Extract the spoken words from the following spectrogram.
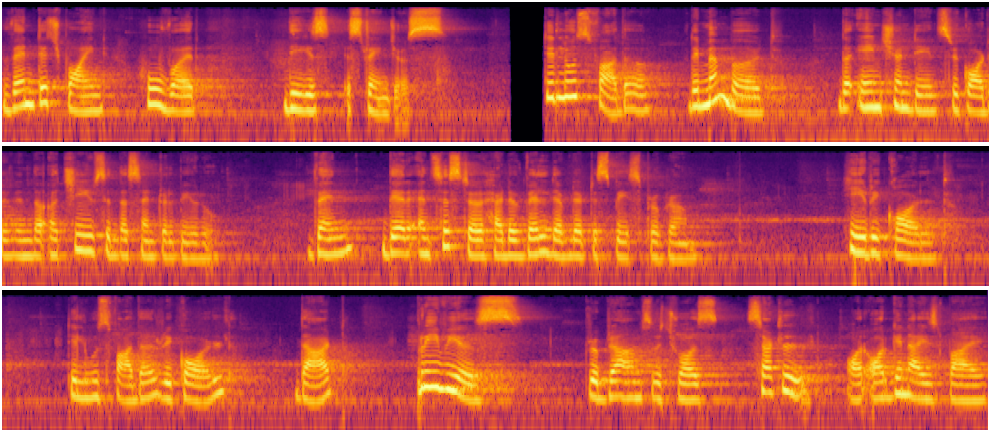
vantage point who were these strangers. Tilu's father remembered the ancient days recorded in the archives in the Central Bureau when their ancestor had a well developed space program. He recalled, Tilu's father recalled that previous programs which was settled or organized by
